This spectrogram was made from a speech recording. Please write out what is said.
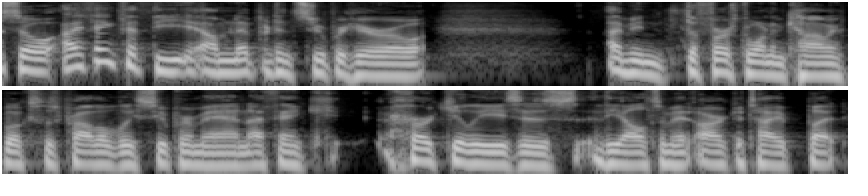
So i think that the omnipotent superhero I mean, the first one in comic books was probably Superman. I think Hercules is the ultimate archetype. But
